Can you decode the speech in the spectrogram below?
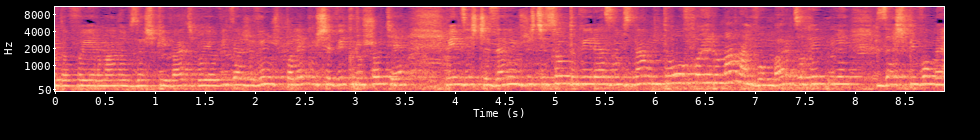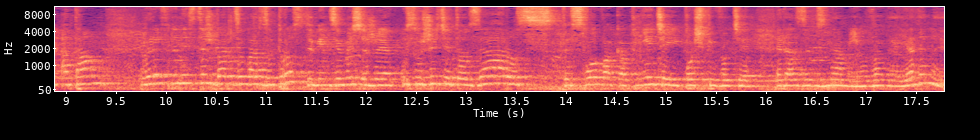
tego do Fojermanów zaśpiewać, bo ja widzę, że wy już po leku się wykruszocie, więc jeszcze zanim żeście są tutaj razem z nami, to o Fojermanach wam bardzo chętnie zaśpiewamy, a tam refren jest też bardzo, bardzo prosty, więc ja myślę, że jak usłyszycie to zaraz te słowa kapniecie i pośpiewacie razem z nami. Uwaga, jademy!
